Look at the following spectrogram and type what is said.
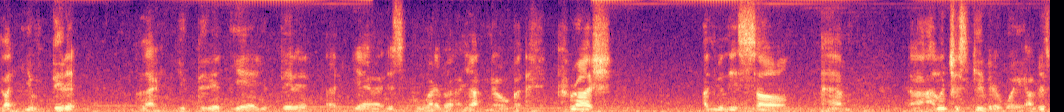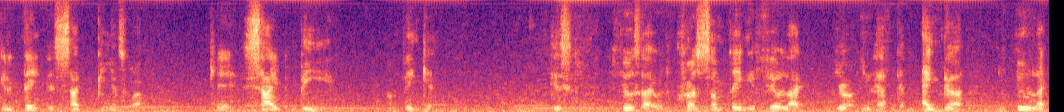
like you did it. Like you did it. Yeah you did it. Uh, yeah just whatever. Don't know but crush unreleased song um, uh, i would just give it away. I'm just gonna take this side b as well. Okay side b thinking. Because it feels like when you crush something, you feel like you're you have the anger. You feel like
